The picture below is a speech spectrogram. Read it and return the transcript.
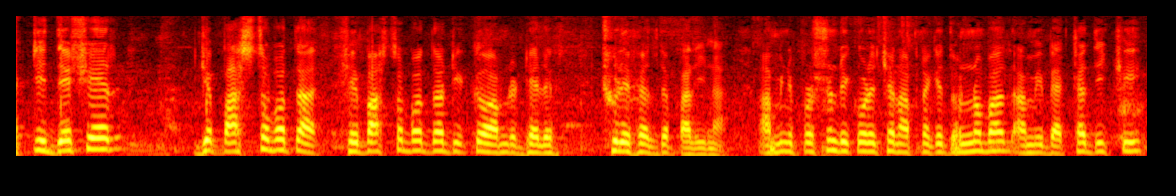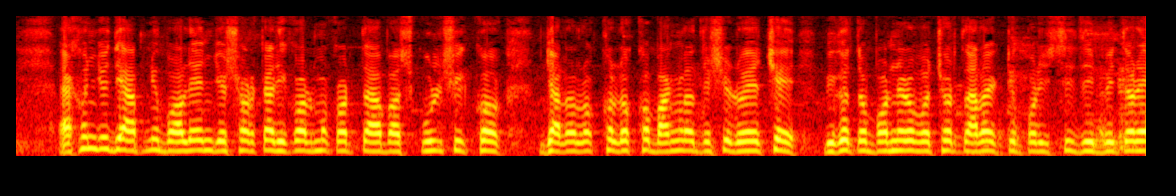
একটি দেশের যে বাস্তবতা, সেই বাস্তবতাটিকেও আমরা ঢেলে ছুঁড়ে ফেলতে পারি না। আপনি প্রশ্নটি করেছেন, আপনাকে ধন্যবাদ, আমি ব্যাখ্যা দিচ্ছি। এখন যদি আপনি বলেন যে সরকারি কর্মকর্তা বা স্কুল শিক্ষক যারা লক্ষ লক্ষ বাংলাদেশে রয়েছে, বিগত পনেরো বছর তারা একটি পরিস্থিতির ভিতরে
